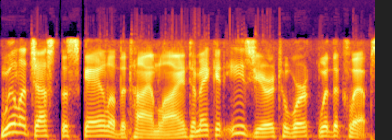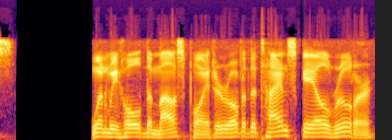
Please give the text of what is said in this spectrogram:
we'll adjust the scale of the timeline to make it easier to work with the clips. When we hold the mouse pointer over the timescale ruler,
